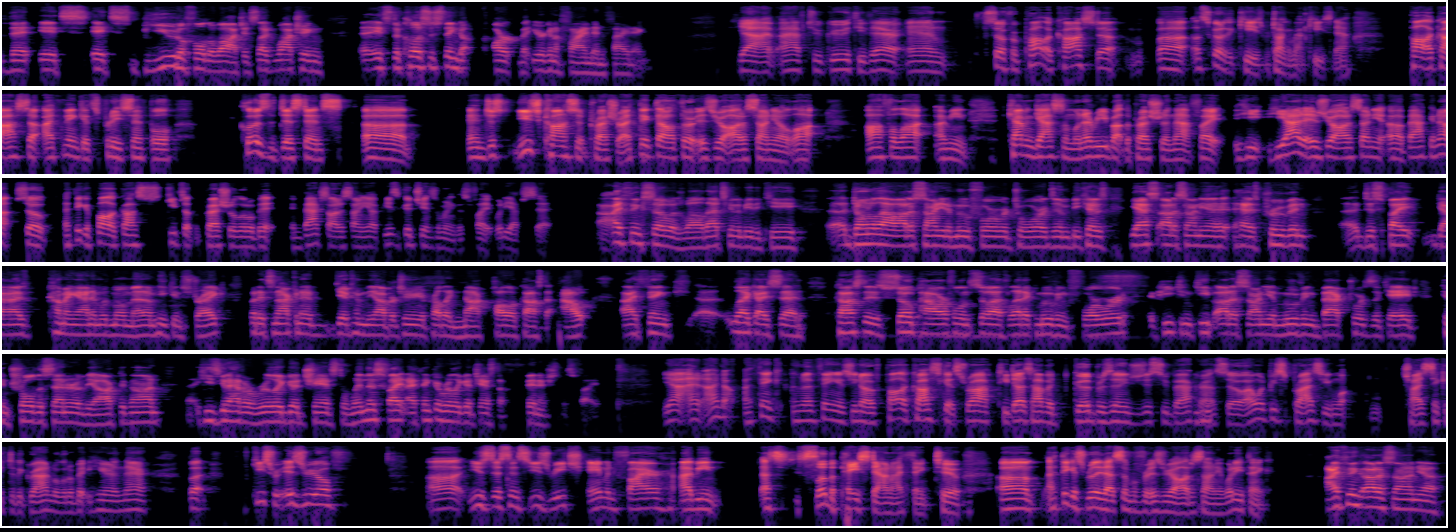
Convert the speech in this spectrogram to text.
that it's it's beautiful to watch. It's like watching. It's the closest thing to art that you're to find in fighting. Yeah, I, have to agree with you there. And so for Paulo Costa, uh, let's go to the keys. We're talking about keys now. Paulo Costa, I think it's pretty simple. Close the distance uh, and just use constant pressure. I think that'll throw Israel Adesanya a lot off a lot. I mean, Kevin Gastelum, whenever he brought the pressure in that fight, he he had Israel Adesanya uh, backing up. So I think if Paulo Costa keeps up the pressure a little bit and backs Adesanya up, he has a good chance of winning this fight. What do you have to say? I think so as well. That's going to be the key. Uh, don't allow Adesanya to move forward towards him because yes, Adesanya has proven, uh, despite guys coming at him with momentum, he can strike. But it's not going to give him the opportunity to probably knock Paulo Costa out. I think, uh, like I said, Costa is so powerful and so athletic moving forward. If he can keep Adesanya moving back towards the cage, control the center of the octagon, he's going to have a really good chance to win this fight. And I think a really good chance to finish this fight. Yeah, and I don't. I think another thing is, you know, if Paulo Costa gets rocked, he does have a good Brazilian Jiu-Jitsu background, mm-hmm. so I wouldn't be surprised if he tries to take it to the ground a little bit here and there. But keys for Israel, uh, use distance, use reach, aim and fire. I mean, that's slow the pace down. I think too. Um, I think it's really that simple for Israel Adesanya. What do you think? I think Adesanya.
